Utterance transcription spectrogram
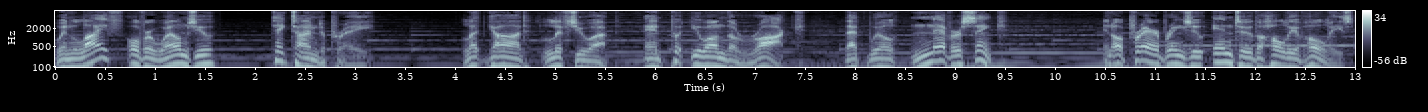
When life overwhelms you, Take time to pray. Let God lift you up and put you on the rock that will never sink. You know, prayer brings you into the Holy of Holies,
